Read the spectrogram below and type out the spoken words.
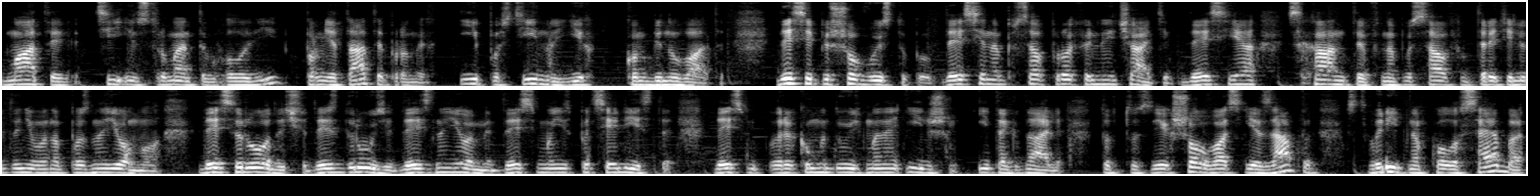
мати ці інструменти в голові, пам'ятати про них і постійно їх комбінувати. Десь я пішов, виступив, десь я написав профільний чатик, десь я схантив, написав третій людині, вона познайомила, десь родичі, десь друзі, десь знайомі, десь мої спеціалісти, десь рекомендують мене іншим і так далі. Тобто, якщо у вас є запит, створіть навколо себе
